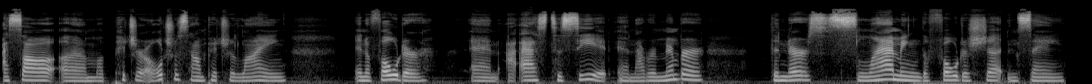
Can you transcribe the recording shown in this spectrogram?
I saw um, a picture, ultrasound picture, lying in a folder, and I asked to see it. And I remember the nurse slamming the folder shut and saying,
